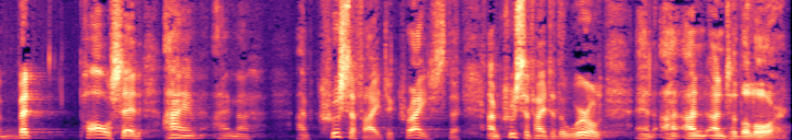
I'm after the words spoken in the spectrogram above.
But Paul said, I'm, I'm, a, I'm crucified to Christ. I'm crucified to the world and uh, unto the Lord.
